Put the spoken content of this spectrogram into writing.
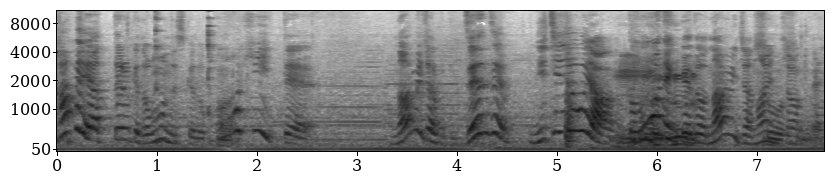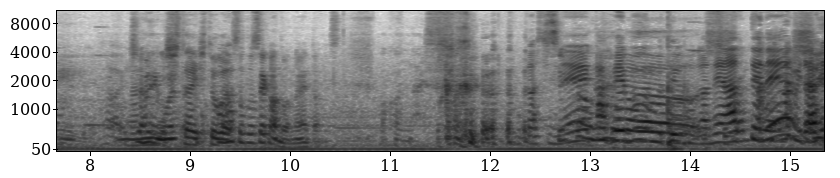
カフェやってるけど思うんですけどコーヒーって波じゃなくて全然日常やんと思うねんけど波じゃないんちゃうんと思って、はい。ちなみにごめんなさい。したい人が。ファーストとセカンドは何やったんですか？昔ねカフェブームっていうのがねあってねみたい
